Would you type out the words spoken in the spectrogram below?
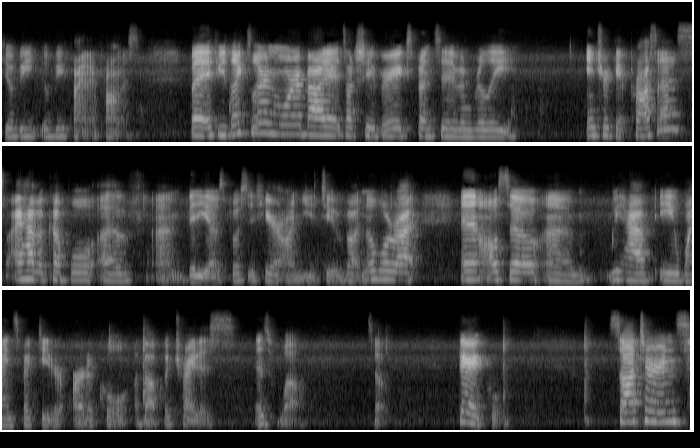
you'll be you'll be fine. I promise. But if you'd like to learn more about it, it's actually a very expensive and really intricate process. I have a couple of um, videos posted here on YouTube about noble rot, and also um, we have a Wine Spectator article about botrytis as well. So very cool. Sauternes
